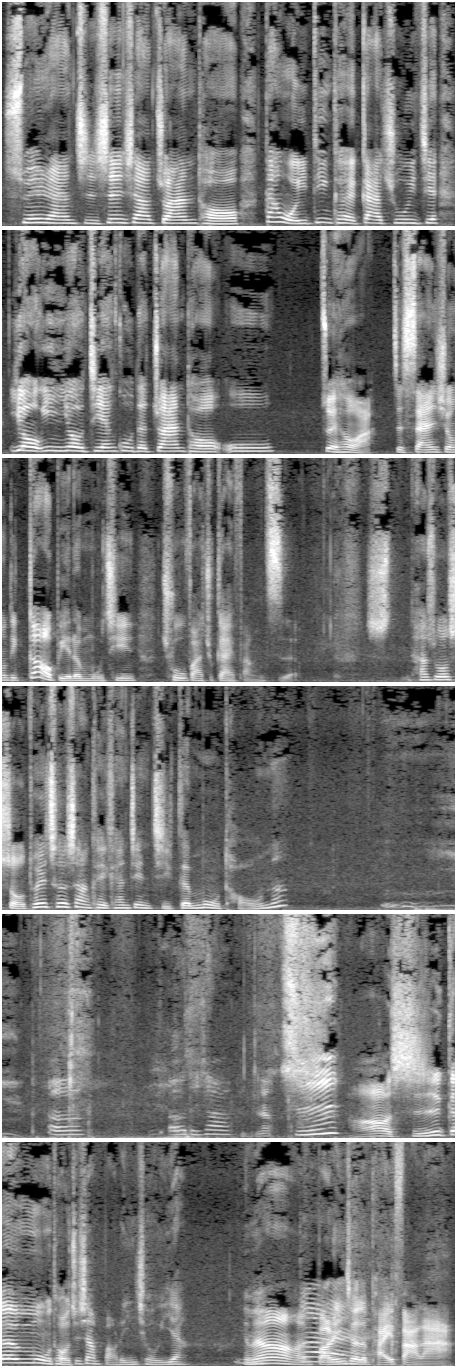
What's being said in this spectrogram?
虽然只剩下砖头，但我一定可以盖出一间又硬又坚固的砖头屋。最后啊。这三兄弟告别了母亲，出发去盖房子。他说：“手推车上可以看见几根木头呢？”呃呃，等一下，十哦，十根木头就像保龄球一样，有没有？保龄球的排法啦。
